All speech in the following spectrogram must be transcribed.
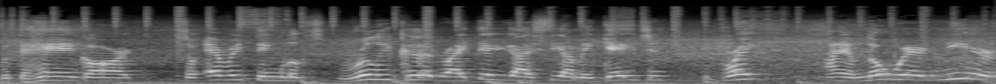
with the handguard. So everything looks really good right there. You guys see I'm engaging the brake I am nowhere near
